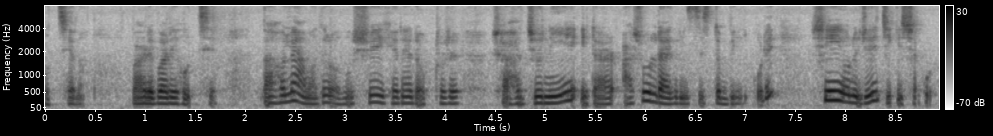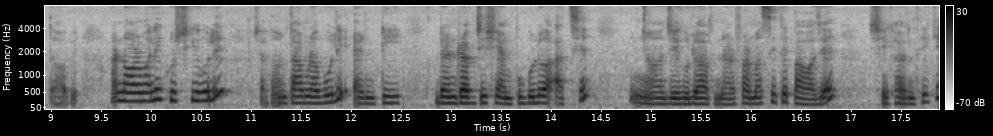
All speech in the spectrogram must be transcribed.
হচ্ছে না, বারে বারে হচ্ছে, তাহলে আমাদের অবশ্যই এখানে ডক্টরের সাহায্য নিয়ে এটার আসল ডায়াগনোসিসটা বের করে সেই অনুযায়ী চিকিৎসা করতে হবে। আর নর্মালি খুশকি হলে সাধারণত আমরা বলি অ্যান্টি ড্যান্ড্রাফ যে শ্যাম্পুগুলো আছে যেগুলো আপনার ফার্মাসিতে পাওয়া যায় সেখান থেকে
